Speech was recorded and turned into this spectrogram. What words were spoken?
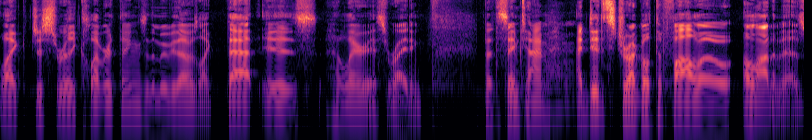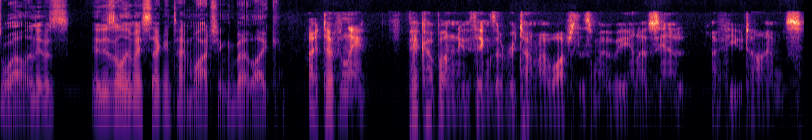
like just really clever things in the movie that I was like that is hilarious writing. But at the same time, Mhm. I did struggle to follow a lot of it as well. And it was it is only my second time watching, but like I definitely pick up on new things every time I watch this movie, and I've seen it a few times.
